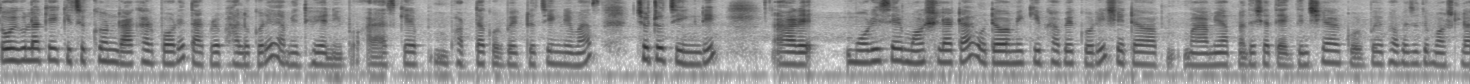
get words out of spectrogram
তো ওইগুলোকে কিছুক্ষণ রাখার পরে তারপরে ভালো করে আমি ধুয়ে নিব। আর আজকে ভর্তা করব একটু চিংড়ি মাছ, ছোট চিংড়ি। আর মরিচের মশলাটা ওটাও আমি কীভাবে করি সেটা আমি আপনাদের সাথে একদিন শেয়ার করব। এভাবে যদি মশলা,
